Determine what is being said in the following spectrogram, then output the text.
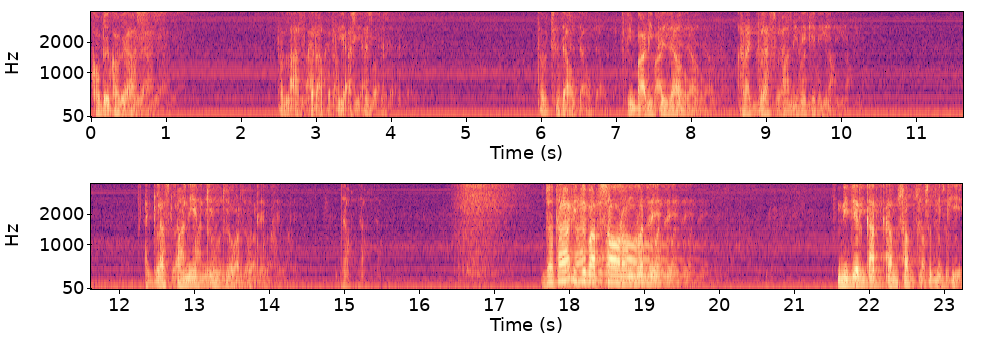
কবে কবে আসে? তাহলে আজকে রাত্রি আসতে তা বলছে যাও তুমি বাড়িতে যাও আর এক গ্লাস পানি রেখে দিও। এক গ্লাস পানি একটু জোগাড় করে রেখো। যাও যাও যথারীতি বাদশাহ অরঙ্গজেব নিজের কাজ কাম সবকিছু মিটিয়ে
